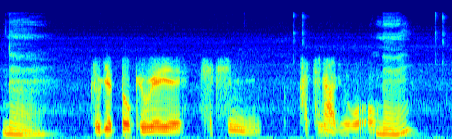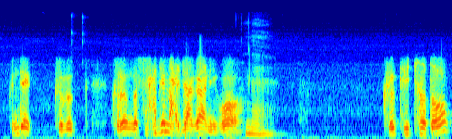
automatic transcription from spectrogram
네. 그게 또 교회의 핵심 가치는 아니고. 네. 근데 그 그런 것을 하지 말자가 아니고 네. 그 기초도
